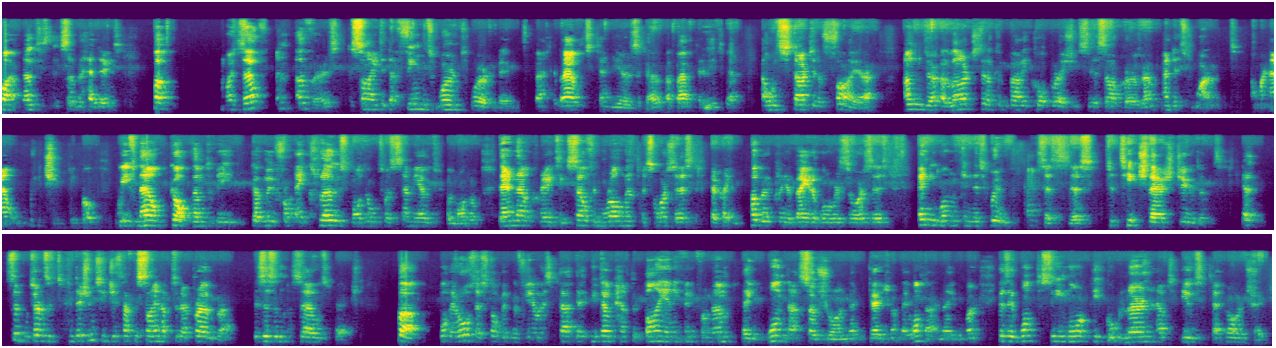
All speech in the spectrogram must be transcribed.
Might have noticed some of the headings, but myself and others decided that things weren't working back about ten years ago, about ten years ago, and we started a fire under a large Silicon Valley Corporation CSR program, and it's worked. And we're now reaching people. We've now got them to be go move from a closed model to a semi-open model. They're now creating self-enrollment resources. They're creating publicly available resources. Anyone in this room can access this to teach their students. Yeah, simple terms and conditions. You just have to sign up to their program. This isn't a sales pitch. But what they're also stopping the view is that, that you don't have to buy anything from them. They want that social engagement, they want that enablement, because they want to see more people learn how to use technology.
